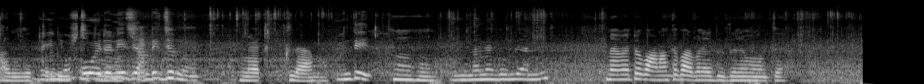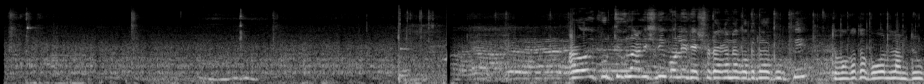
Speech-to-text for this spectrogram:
আর এই একটা এটা ও এটা নিয়েছি আন্টির জন্য? ম্যাট ক্ল্যাম হুম হুম। নামে বললি আন্টি? ম্যাম এটা বানাতে পারবেন এই দুদিনের মধ্যে। আর ওই কুর্তিগুলো আনিসনি বলি দেড়শো টাকা না কত টাকা কুর্তি? তোমাকে তো বললাম তুমি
